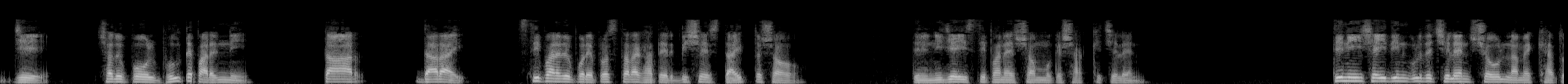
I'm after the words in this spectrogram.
যে সাধু পৌল ভুলতে পারেননি। তার দ্বারাই স্তিফানের উপরে প্রস্তারাঘাতের বিশেষ দায়িত্ব সহ তিনি নিজেই স্তিফানের সম্মুখে সাক্ষী ছিলেন। তিনি সেই দিনগুলিতে ছিলেন শৌল নামে খ্যাত।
